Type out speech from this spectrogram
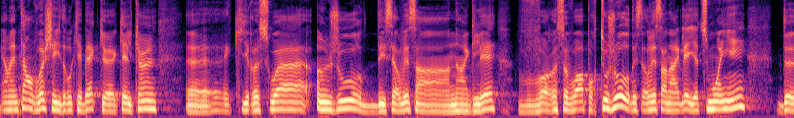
et en même temps, on voit chez Hydro-Québec que quelqu'un euh, qui reçoit un jour des services en anglais va recevoir pour toujours des services en anglais. Y a-t-il moyen de,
